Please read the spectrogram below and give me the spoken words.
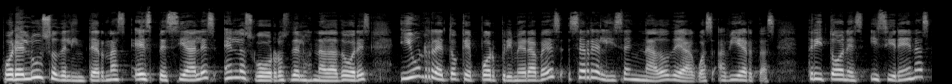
por el uso de linternas especiales en los gorros de los nadadores y un reto que por primera vez se realiza en nado de aguas abiertas. Tritones y sirenas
